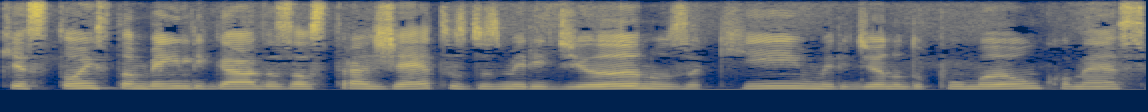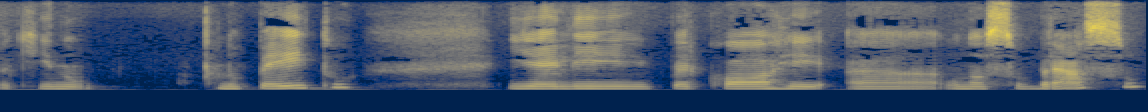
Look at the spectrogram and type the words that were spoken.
questões também ligadas aos trajetos dos meridianos aqui, o meridiano do pulmão começa aqui no, no peito e ele percorre uh, o nosso braço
